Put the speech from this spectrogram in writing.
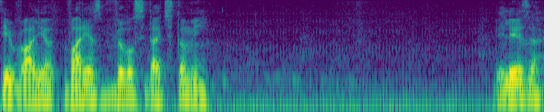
ter várias velocidades também. Beleza?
